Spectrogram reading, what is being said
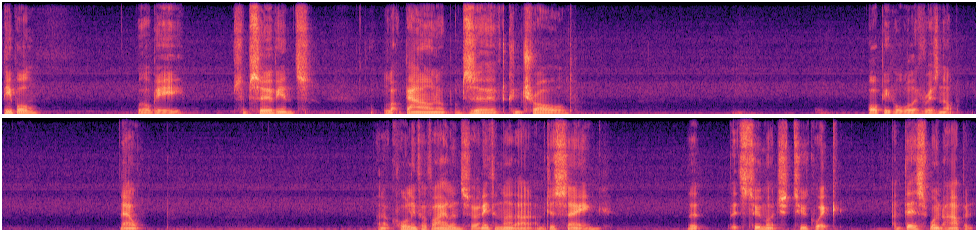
People will be subservient, locked down, observed, controlled, or people will have risen up. Now, I'm not calling for violence or anything like that. I'm just saying that it's too much, too quick, and this won't happen.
